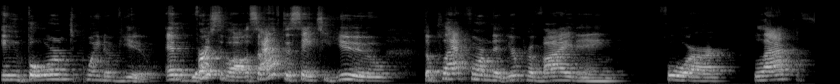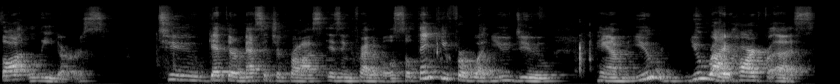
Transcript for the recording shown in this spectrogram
informed point of view. And first of all, so I have to say to you, the platform that you're providing for Black thought leaders to get their message across is incredible. So thank you for what you do, Pam. You you ride hard for us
